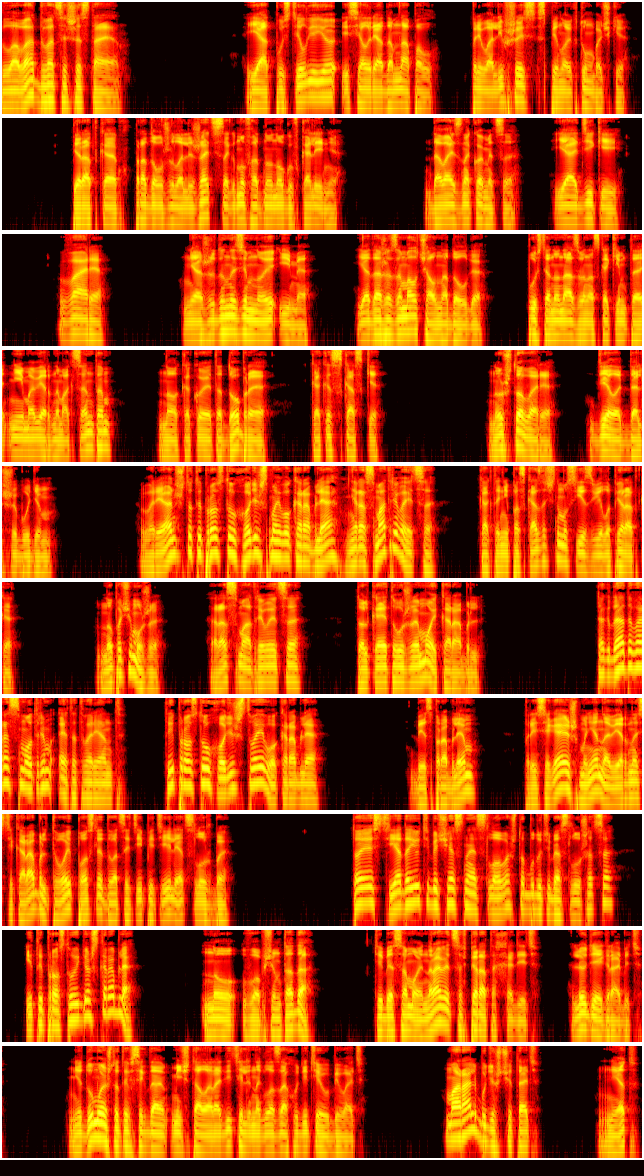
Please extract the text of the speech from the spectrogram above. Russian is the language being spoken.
Глава 26 Я отпустил ее и сел рядом на пол, привалившись спиной к тумбочке. Пиратка продолжила лежать, согнув одну ногу в колени. «Давай знакомиться. Я Дикий». «Варя». Неожиданно земное имя. Я даже замолчал надолго. Пусть оно названо с каким-то неимоверным акцентом, но какое-то доброе, как из сказки. «Ну что, Варя, делать дальше будем?» «Вариант, что ты просто уходишь с моего корабля, не рассматривается?» Как-то не по-сказочному съязвила пиратка. «Ну почему же?» «Рассматривается. Только это уже мой корабль». «Тогда давай рассмотрим этот вариант. Ты просто уходишь с твоего корабля». «Без проблем. Присягаешь мне на верность, и корабль твой после 25 лет службы». То есть я даю тебе честное слово, что буду тебя слушаться, и ты просто уйдешь с корабля? Ну, в общем-то, да. Тебе самой нравится в пиратах ходить, людей грабить. Не думаю, что ты всегда мечтала родителей на глазах у детей убивать. Мораль будешь читать? Нет.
